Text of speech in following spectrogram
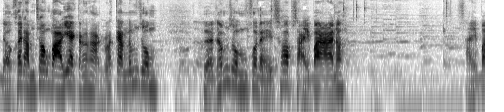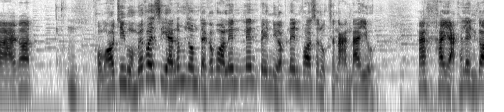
เดี๋ยวค่อยทำช่องบาร์แยกต่างหากแล้วกันท่านผู้ชมเผื่อท่านผู้ชมคนไหนชอบสายบาร์เนาะสายบาร์ก็ผมเอาจริงผมไม่ค่อยเซียนท่านผู้ชมแต่ก็พอเล่นเล่นเป็นอยู่ครับเล่นพอสนุกสนานได้อยู่ฮะใครอยากให้เล่นก็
